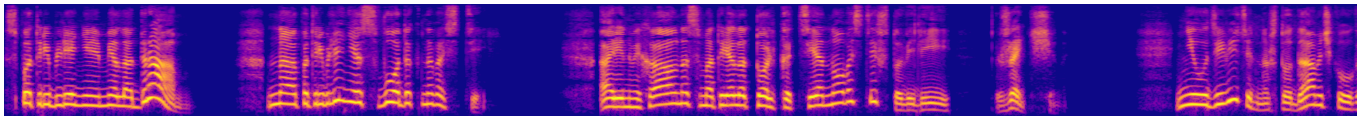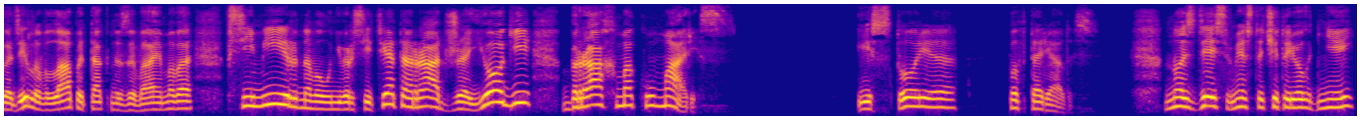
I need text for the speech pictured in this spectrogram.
с потребления мелодрам на потребление сводок новостей. Арина Михайловна смотрела только те новости, что вели женщины. Неудивительно, что дамочка угодила в лапы так называемого Всемирного университета Раджа-йоги Брахма Кумарис. История повторялась. Но здесь вместо четырех дней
